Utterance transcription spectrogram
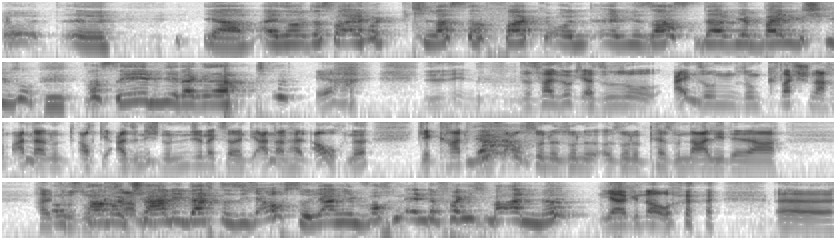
Und äh, ja, also das war einfach Clusterfuck und äh, wir saßen da, wir haben beide geschrieben so, was sehen wir da gerade? Ja. Das war wirklich also so ein so ein, so ein Quatsch nach dem anderen und auch die, also nicht nur Ninja Max, sondern die anderen halt auch, ne? Jack Cartwheel Ja. ist ja auch so eine, so eine, so eine Personalie, der da halt nur Und so ein Starboy Kram Charlie dachte sich auch so, ja, an dem Wochenende fange ich mal an, ne? Ja, genau. äh,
